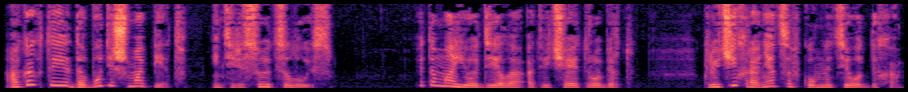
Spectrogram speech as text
«А как ты добудешь мопед?» — интересуется Луис. «Это мое дело», — отвечает Роберт. «Ключи хранятся в комнате отдыха».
